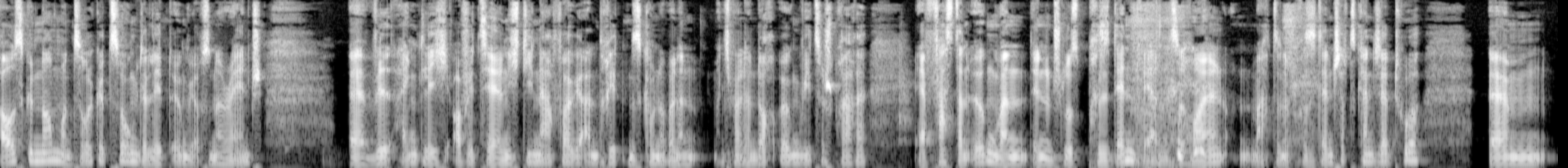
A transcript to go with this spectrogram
rausgenommen und zurückgezogen. Der lebt irgendwie auf so einer Ranch äh, will eigentlich offiziell nicht die Nachfolge antreten. Das kommt aber dann manchmal dann doch irgendwie zur Sprache. Er fasst dann irgendwann den Entschluss, Präsident werden zu wollen und macht so eine Präsidentschaftskandidatur ähm,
